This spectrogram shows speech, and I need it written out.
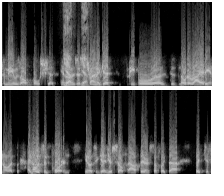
to me, it was all bullshit. You know, yeah, I was just yeah. trying to get people uh, notoriety and all that. I know it's important, you know, to get yourself out there and stuff like that. But just,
